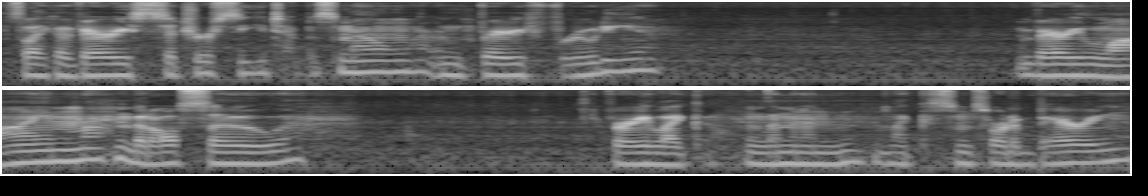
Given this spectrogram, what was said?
It's like a very citrusy type of smell and very fruity. Very lime, but also very like lemon and like some sort of berry.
